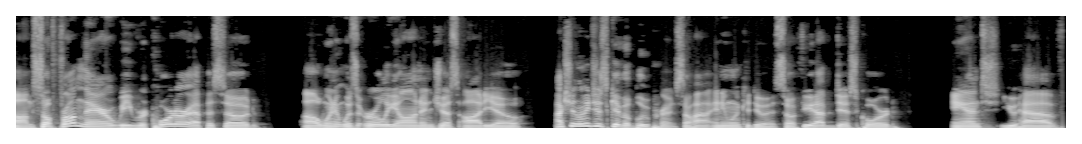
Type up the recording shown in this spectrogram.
Um, so from there, we record our episode. Uh, when it was early on and just audio. Actually, let me just give a blueprint so how anyone could do it. So if you have Discord and you have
